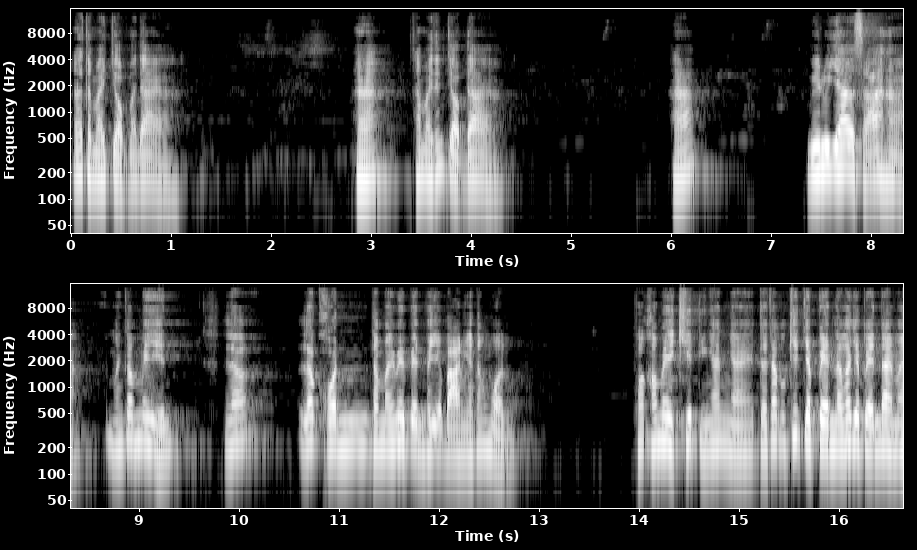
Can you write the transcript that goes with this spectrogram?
แล้วทำไมจบไมาได้อะฮะทำไมถึงจบได้ฮะวิรุยาสาหะ มันก็ไม่เห็น แล้ว แล้วคนทำไมไม่เป็นพยาบาลกันทั้งหมด เพราะเขาไม่คิดอย่างนั้นไง แต่ถ้าเขาคิดจะเป็นแล้วเขาจะเป็นได้ไหม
